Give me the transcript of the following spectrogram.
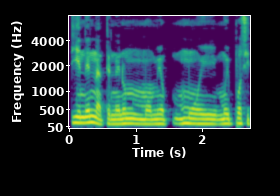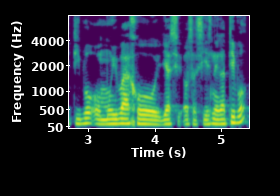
tienden a tener un momio muy, muy positivo o muy bajo, ya, si- o sea, si es negativo.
